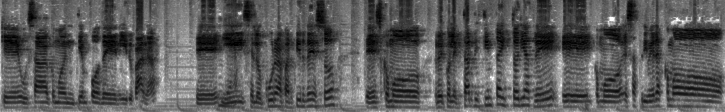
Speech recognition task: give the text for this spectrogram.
que usaba como en tiempos de Nirvana eh, y se le ocurre a partir de eso es como recolectar distintas historias de eh, como esas primeras como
